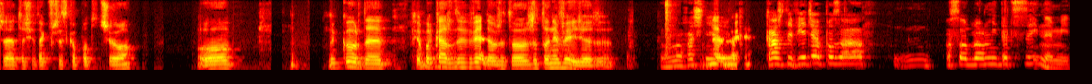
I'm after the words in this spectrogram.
że to się tak wszystko potoczyło, bo no kurde, chyba każdy wiedział, że to, że to nie wyjdzie. Że... No właśnie, każdy wiedział poza mm, osobami decyzyjnymi.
